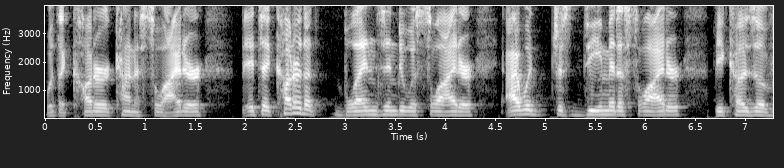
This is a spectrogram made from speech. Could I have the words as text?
with a cutter kind of slider it's a cutter that blends into a slider. I would just deem it a slider because of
